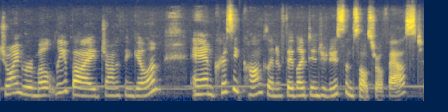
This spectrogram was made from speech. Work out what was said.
joined remotely by Jonathan Gillum and Chrissy Conklin if they'd like to introduce themselves real fast.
